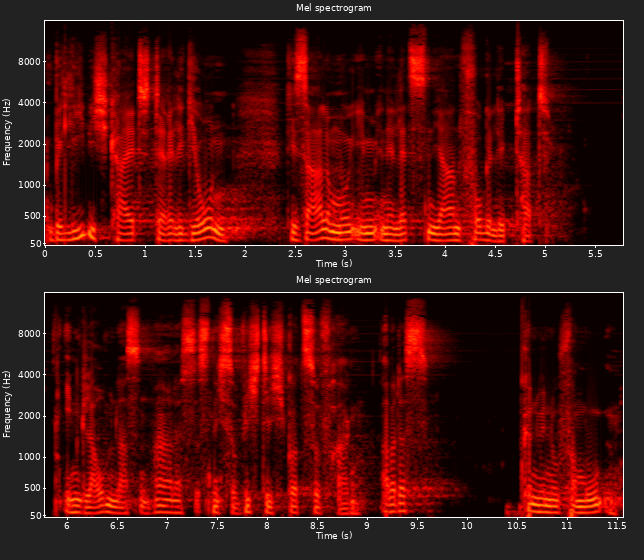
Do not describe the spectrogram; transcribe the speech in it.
Beliebigkeit der Religion, die Salomo ihm in den letzten Jahren vorgelebt hat, ihn glauben lassen, ah, das ist nicht so wichtig, Gott zu fragen. Aber das können wir nur vermuten.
